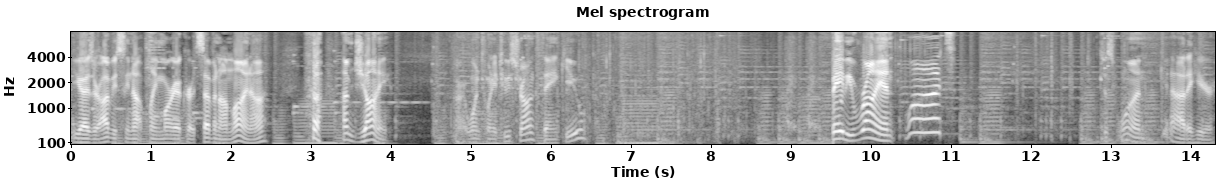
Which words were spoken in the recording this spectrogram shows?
You guys are obviously not playing Mario Kart 7 online, huh? I'm Johnny. Alright, 122 strong, thank you. Baby Ryan! What? Just one. Get out of here.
